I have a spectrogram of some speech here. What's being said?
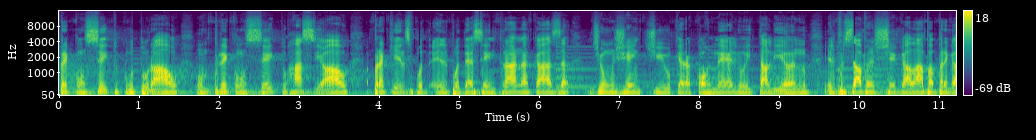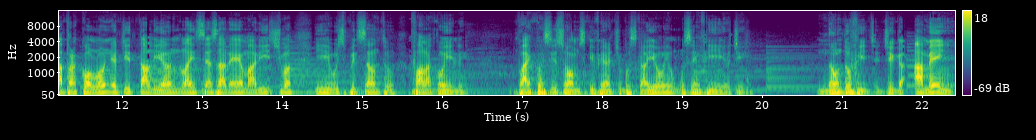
preconceito cultural, um preconceito racial, para que eles, ele pudesse entrar na casa de um gentio, que era Cornélio, um italiano. Ele precisava chegar lá para pregar para a colônia de italiano, lá em Cesareia Marítima, e o Espírito Santo fala com ele: Vai com esses homens que vieram te buscar, eu os enviei a ti. Não duvide, diga amém.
